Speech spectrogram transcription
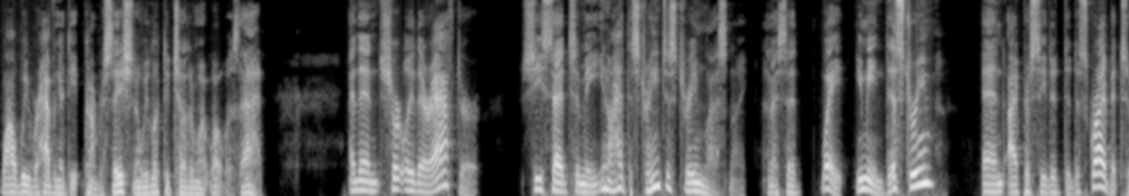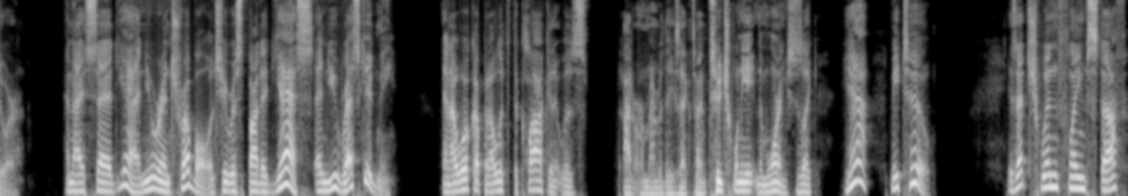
while we were having a deep conversation. And we looked at each other and went, What was that? And then shortly thereafter, she said to me, You know, I had the strangest dream last night. And I said, Wait, you mean this dream? And I proceeded to describe it to her. And I said, Yeah, and you were in trouble. And she responded, Yes, and you rescued me. And I woke up and I looked at the clock and it was, I don't remember the exact time, 2.28 in the morning. She's like, Yeah, me too. Is that twin flame stuff?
